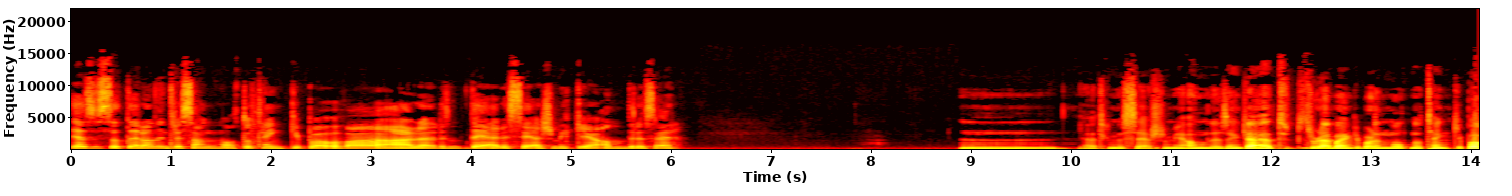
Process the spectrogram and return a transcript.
Jeg syns at dere har en interessant måte å tenke på, og hva er det liksom dere ser som ikke andre ser? Mm, jeg vet ikke om jeg ser så mye annerledes, egentlig. Jeg tror det er bare, egentlig bare den måten å tenke på.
